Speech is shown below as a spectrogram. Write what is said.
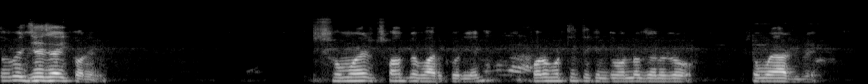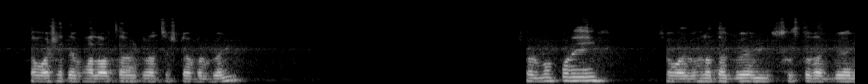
তবে যে যাই করেন, সময়ের সৎ ব্যবহার করিয়েন, পরবর্তীতে কিন্তু অন্যজনেরও সময় আসবে। সবার সাথে ভালো আচরণ করার চেষ্টা করবেন। সর্বোপরি সবাই ভালো থাকবেন, সুস্থ থাকবেন,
